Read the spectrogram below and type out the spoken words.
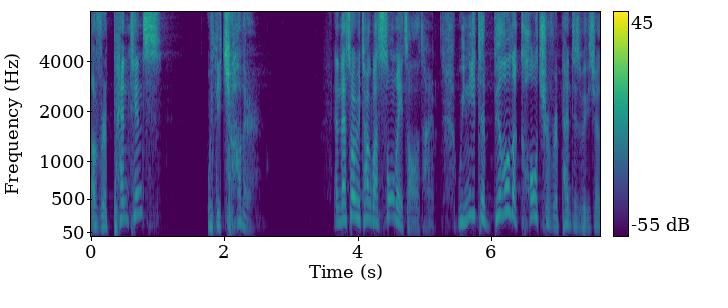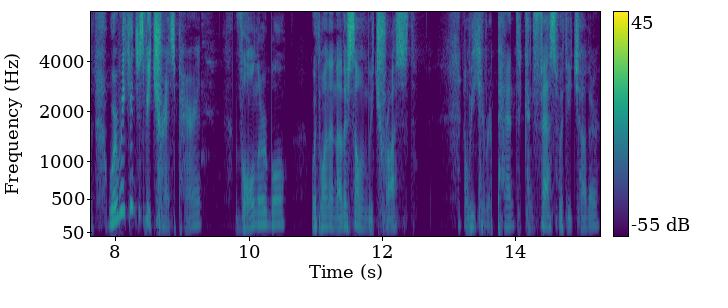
of repentance with each other. And that's why we talk about soulmates all the time. We need to build a culture of repentance with each other where we can just be transparent vulnerable with one another someone we trust and we can repent confess with each other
